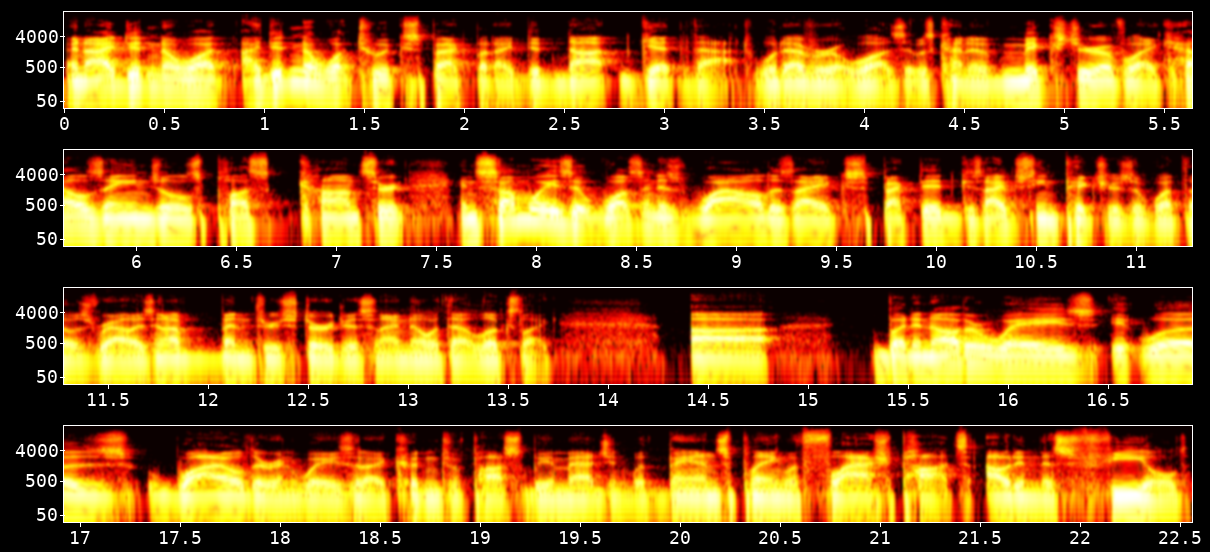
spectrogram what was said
and I didn't know what I didn't know what to expect, but I did not get that, whatever it was. It was kind of a mixture of like Hell's Angels plus concert. In some ways, it wasn't as wild as I expected because I've seen pictures of what those rallies, and I've been through Sturgis, and I know what that looks like. Uh, but in other ways, it was wilder in ways that I couldn't have possibly imagined. With bands playing with flash pots out in this field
